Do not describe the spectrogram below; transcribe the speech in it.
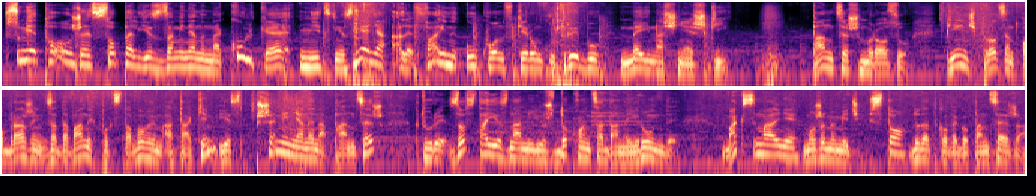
W sumie to, że sopel jest zamieniany na kulkę nic nie zmienia, ale fajny ukłon w kierunku trybu Mej na śnieżki. Pancerz mrozu. 5% obrażeń zadawanych podstawowym atakiem jest przemieniane na pancerz, który zostaje z nami już do końca danej rundy. Maksymalnie możemy mieć 100 dodatkowego pancerza.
